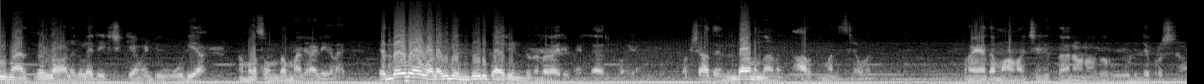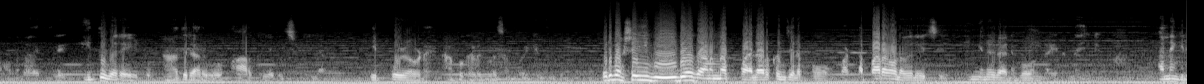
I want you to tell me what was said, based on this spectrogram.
വിമാനത്തിലുള്ള ആളുകളെ രക്ഷിക്കാൻ വേണ്ടി ഓടിയ നമ്മുടെ സ്വന്തം മലയാളികളെ. എന്തായാലും ആ വളവിൽ എന്തൊരു കാര്യം ഉണ്ടെന്നുള്ള കാര്യം എല്ലാവരും അറിയാം. പക്ഷെ അതെന്താണെന്നാണ് ആർക്കും മനസ്സിലാവുന്നത് പ്രേതമാണോ ചെകുത്താനാണോ അതോ റോഡിന്റെ പ്രശ്നമാണോ എന്നുള്ള കാര്യത്തിൽ ഇതുവരെയായിട്ടും യാതൊരു ആർക്കും ലഭിച്ചിട്ടില്ല. ഇപ്പോഴും അവിടെ അപകടങ്ങൾ സംഭവിക്കുന്നുണ്ട്. ഒരു പക്ഷേ ഈ വീഡിയോ കാണുന്ന പലർക്കും ചിലപ്പോൾ വട്ടപ്പാറ വളവിൽ വെച്ച് ഇങ്ങനെ ഒരു അനുഭവം ഉണ്ടായിട്ടുണ്ടായിരിക്കും. അല്ലെങ്കിൽ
